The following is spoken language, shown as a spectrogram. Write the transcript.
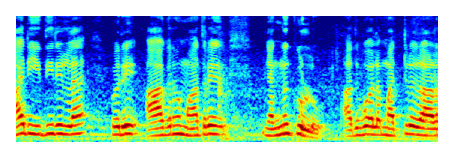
ആ രീതിയിലുള്ള ഒരു ആഗ്രഹം മാത്രമേ ഞങ്ങൾക്കുള്ളൂ. അതുപോലെ മറ്റൊരാൾ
